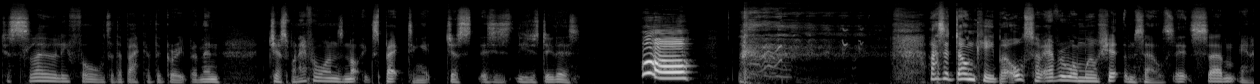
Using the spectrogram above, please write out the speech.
just slowly fall to the back of the group, and then just when everyone's not expecting it, just this is you just do this. Oh, that's a donkey, but also everyone will shit themselves. It's um, you know,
